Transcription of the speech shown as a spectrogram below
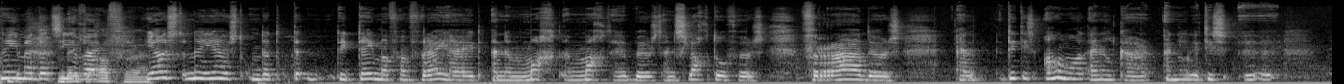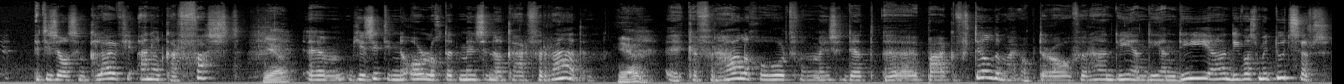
Nee, maar dat een zie je beetje bij. af. eh. Juist, nee, juist omdat dit thema van vrijheid en de macht en machthebbers en slachtoffers, verraders. En dit is allemaal aan elkaar. En het is, eh, het is als een kluifje aan elkaar vast. Ja, Ehm, je ziet in de oorlog dat mensen elkaar verraden. Ja, Ik heb verhalen gehoord van mensen dat uh, Paken vertelde mij ook daarover. Die en die en die, ja, die was met Duitsers.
